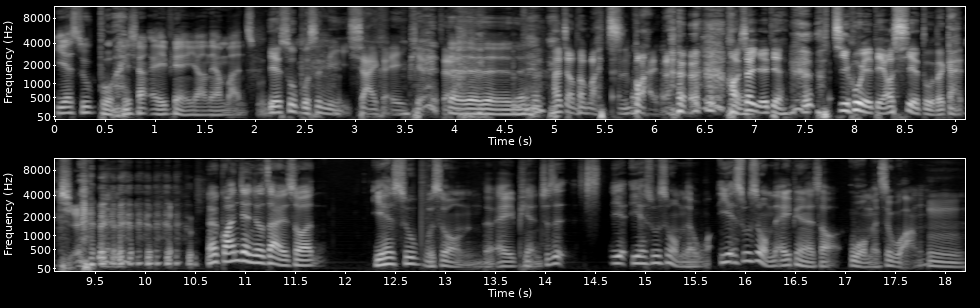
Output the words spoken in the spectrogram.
耶稣不会像 A 片一样那样满足。耶稣不是你下一个 A 片，这样。对对对对对，他讲的蛮直白的，好像有点几乎有点要亵渎的感觉。那关键就在于说，耶稣不是我们的 A 片，就是耶耶稣是我们的王，耶稣是我们的 A 片的时候，我们是王；嗯，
